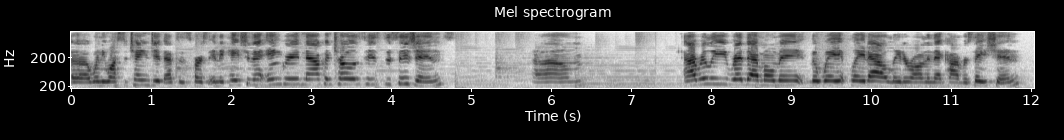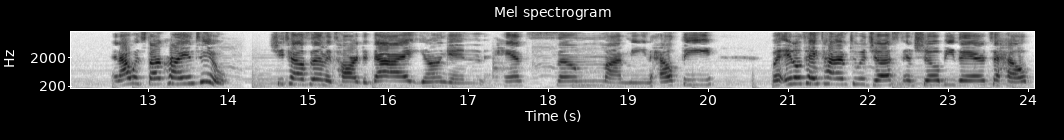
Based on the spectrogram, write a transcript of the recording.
uh, when he wants to change it, that's his first indication that Ingrid now controls his decisions. Um, I really read that moment the way it played out later on in that conversation, and I would start crying too. She tells him it's hard to die young and handsome, I mean, healthy, but it'll take time to adjust, and she'll be there to help,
